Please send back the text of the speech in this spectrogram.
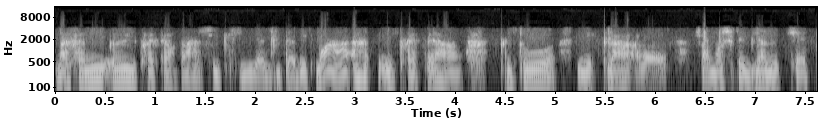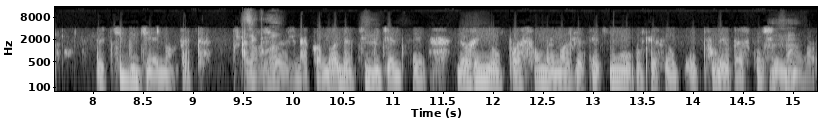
Ma famille eux ils préfèrent enfin, ceux qui habitent avec moi hein, ils préfèrent plutôt les plats euh, genre moi je fais bien le tiep, le tiboudienne en fait. Alors quoi je, je m'accommode. Le tiboudienne c'est le riz au poisson mais moi je le fais ou je le fais au, au poulet parce que chez Mhm. moi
